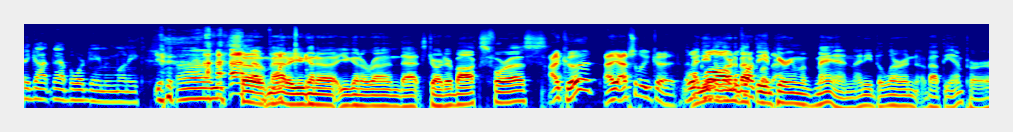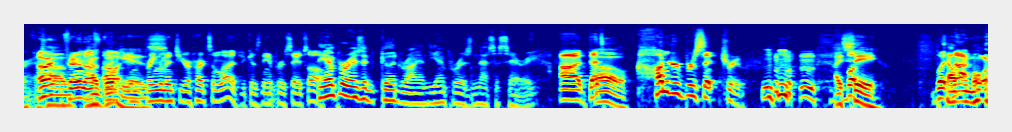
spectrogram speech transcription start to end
They got that board gaming money. Um, So, Matt, are you gonna you gonna run that starter box for us? I could. I absolutely could. We'll, I need we'll- to learn we'll about the that. Imperium of Man. I need to learn about the Emperor. And All right, how, fair enough. How good Uh, he and is. bring them into your hearts and lives because the Emperor saves all. the Emperor isn't good, Ryan. The Emperor is necessary. Uh, that's oh, hundred percent true. I see. But Tell not, me more.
